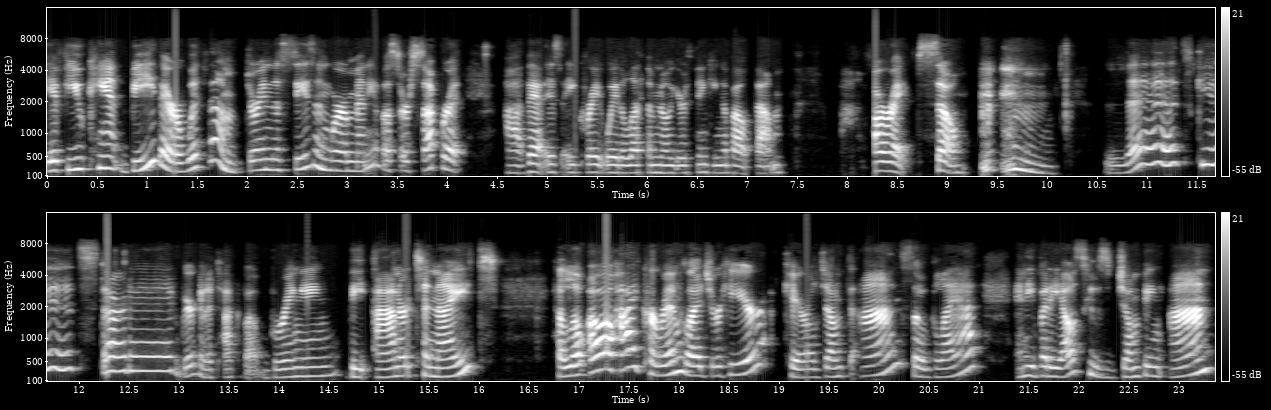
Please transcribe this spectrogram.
if you can't be there with them during this season where many of us are separate, uh, that is a great way to let them know you're thinking about them. All right, so let's get started. We're going to talk about bringing the honor tonight. Hello. Oh, hi, Corinne. Glad you're here. Carol jumped on. So glad. Anybody else who's jumping on,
